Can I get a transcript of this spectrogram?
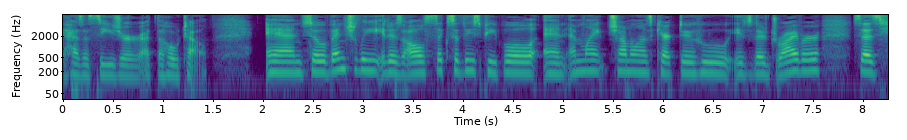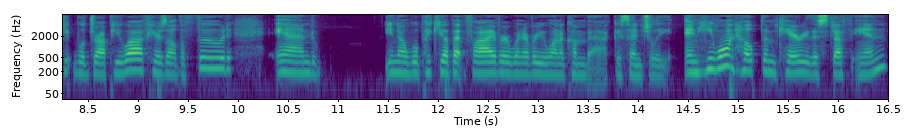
has a seizure at the hotel. And so eventually it is all six of these people and M. Night Shyamalan's character who is their driver says he will drop you off. Here's all the food. And you know, we'll pick you up at five or whenever you want to come back, essentially. And he won't help them carry the stuff in,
